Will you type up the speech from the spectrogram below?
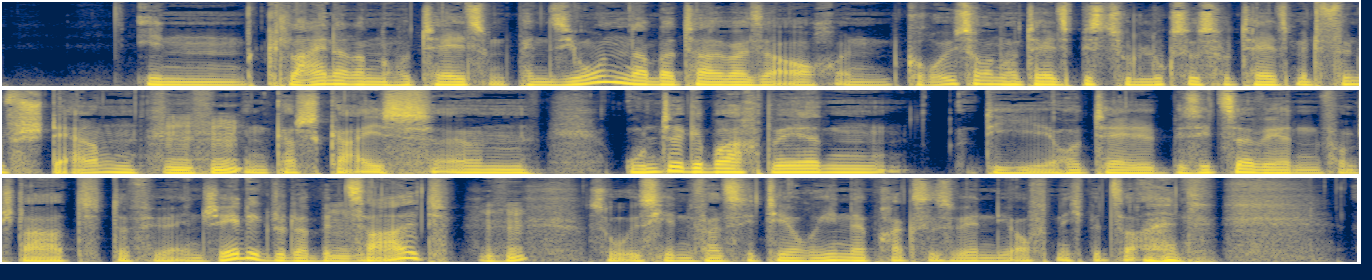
in kleineren Hotels und Pensionen, aber teilweise auch in größeren Hotels bis zu Luxushotels mit fünf Sternen Mhm. in Kaschkais ähm, untergebracht werden. Die Hotelbesitzer werden vom Staat dafür entschädigt oder bezahlt. Mhm. So ist jedenfalls die Theorie. In der Praxis werden die oft nicht bezahlt.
